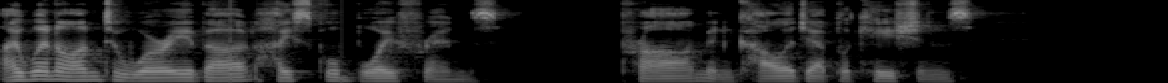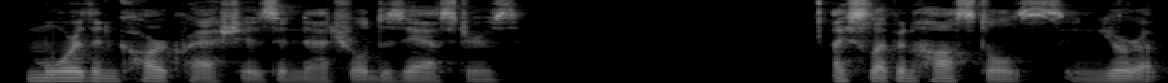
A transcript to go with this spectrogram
I went on to worry about high school boyfriends, prom and college applications, more than car crashes and natural disasters. I slept in hostels in Europe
